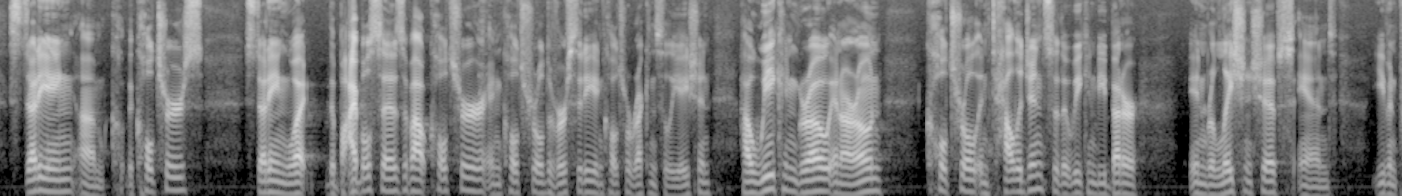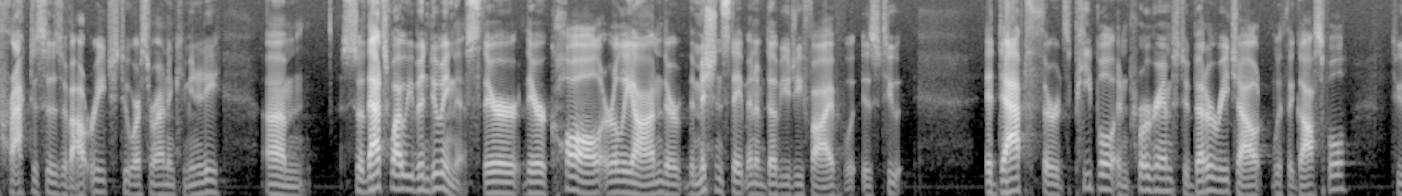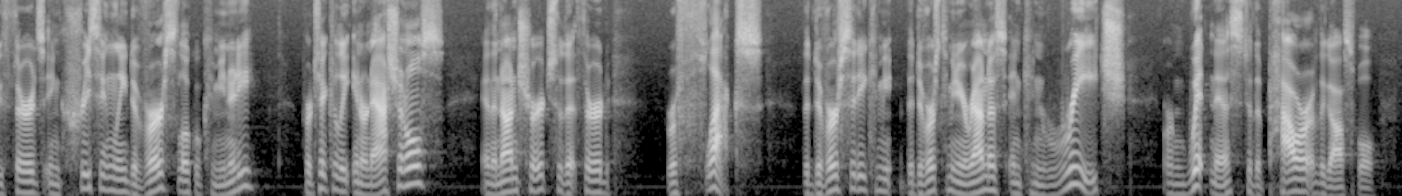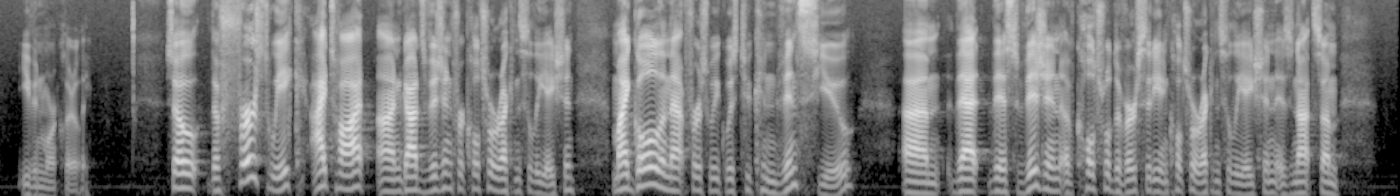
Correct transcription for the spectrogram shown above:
studying um, the cultures, studying what the Bible says about culture and cultural diversity and cultural reconciliation, how we can grow in our own cultural intelligence so that we can be better in relationships and even practices of outreach to our surrounding community. Um, so that's why we've been doing this. Their, their call early on, their, the mission statement of WG5 is to adapt Third's people and programs to better reach out with the gospel to Third's increasingly diverse local community, particularly internationals and the non church, so that Third reflects the, diversity, the diverse community around us and can reach or witness to the power of the gospel even more clearly. So, the first week, I taught on God's vision for cultural reconciliation. My goal in that first week was to convince you um, that this vision of cultural diversity and cultural reconciliation is not some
